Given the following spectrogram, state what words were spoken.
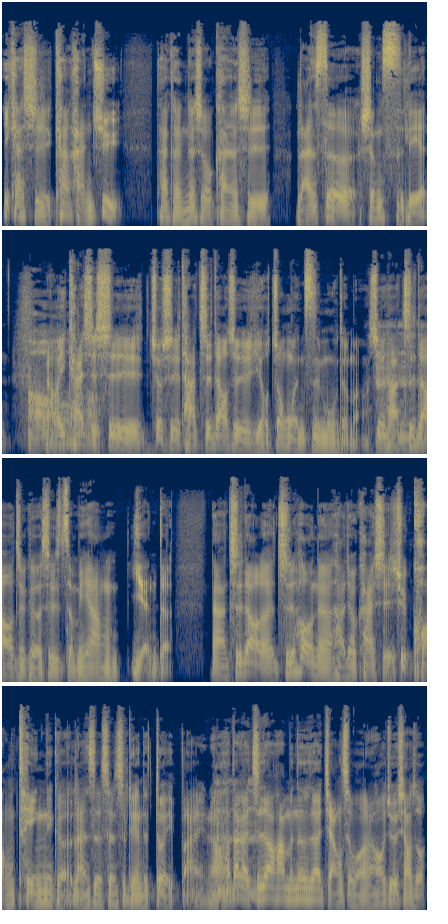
一开始看韩剧。他可能那时候看的是《蓝色生死恋》，然后一开始是就是他知道是有中文字幕的嘛，所以他知道这个是怎么样演的。那知道了之后呢，他就开始去狂听那个《蓝色生死恋》的对白，然后他大概知道他们那时候在讲什么，然后就想说：“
